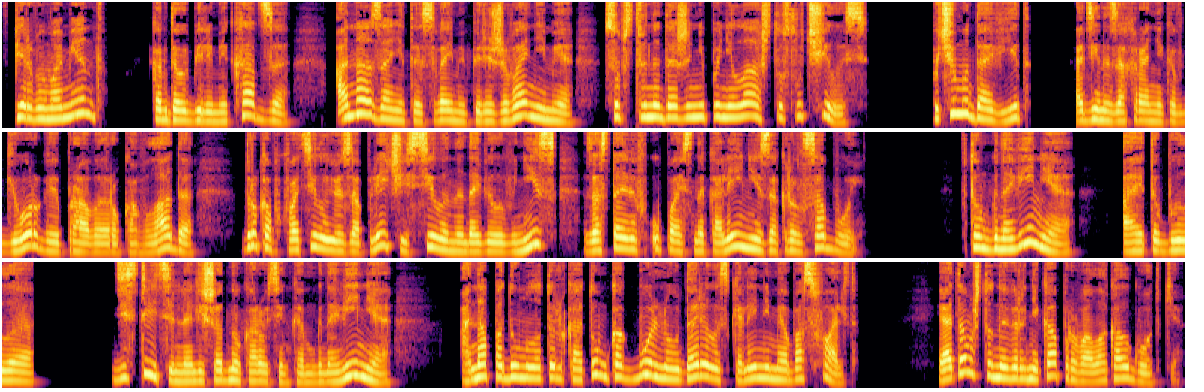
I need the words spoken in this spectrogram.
В первый момент, когда убили Микадзе, она, занятая своими переживаниями, собственно, даже не поняла, что случилось. Почему Давид, один из охранников Георга и правая рука Влада вдруг обхватил ее за плечи, силой надавил вниз, заставив упасть на колени и закрыл собой. В то мгновение, а это было действительно лишь одно коротенькое мгновение, она подумала только о том, как больно ударилась коленями об асфальт, и о том, что наверняка порвала колготки.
